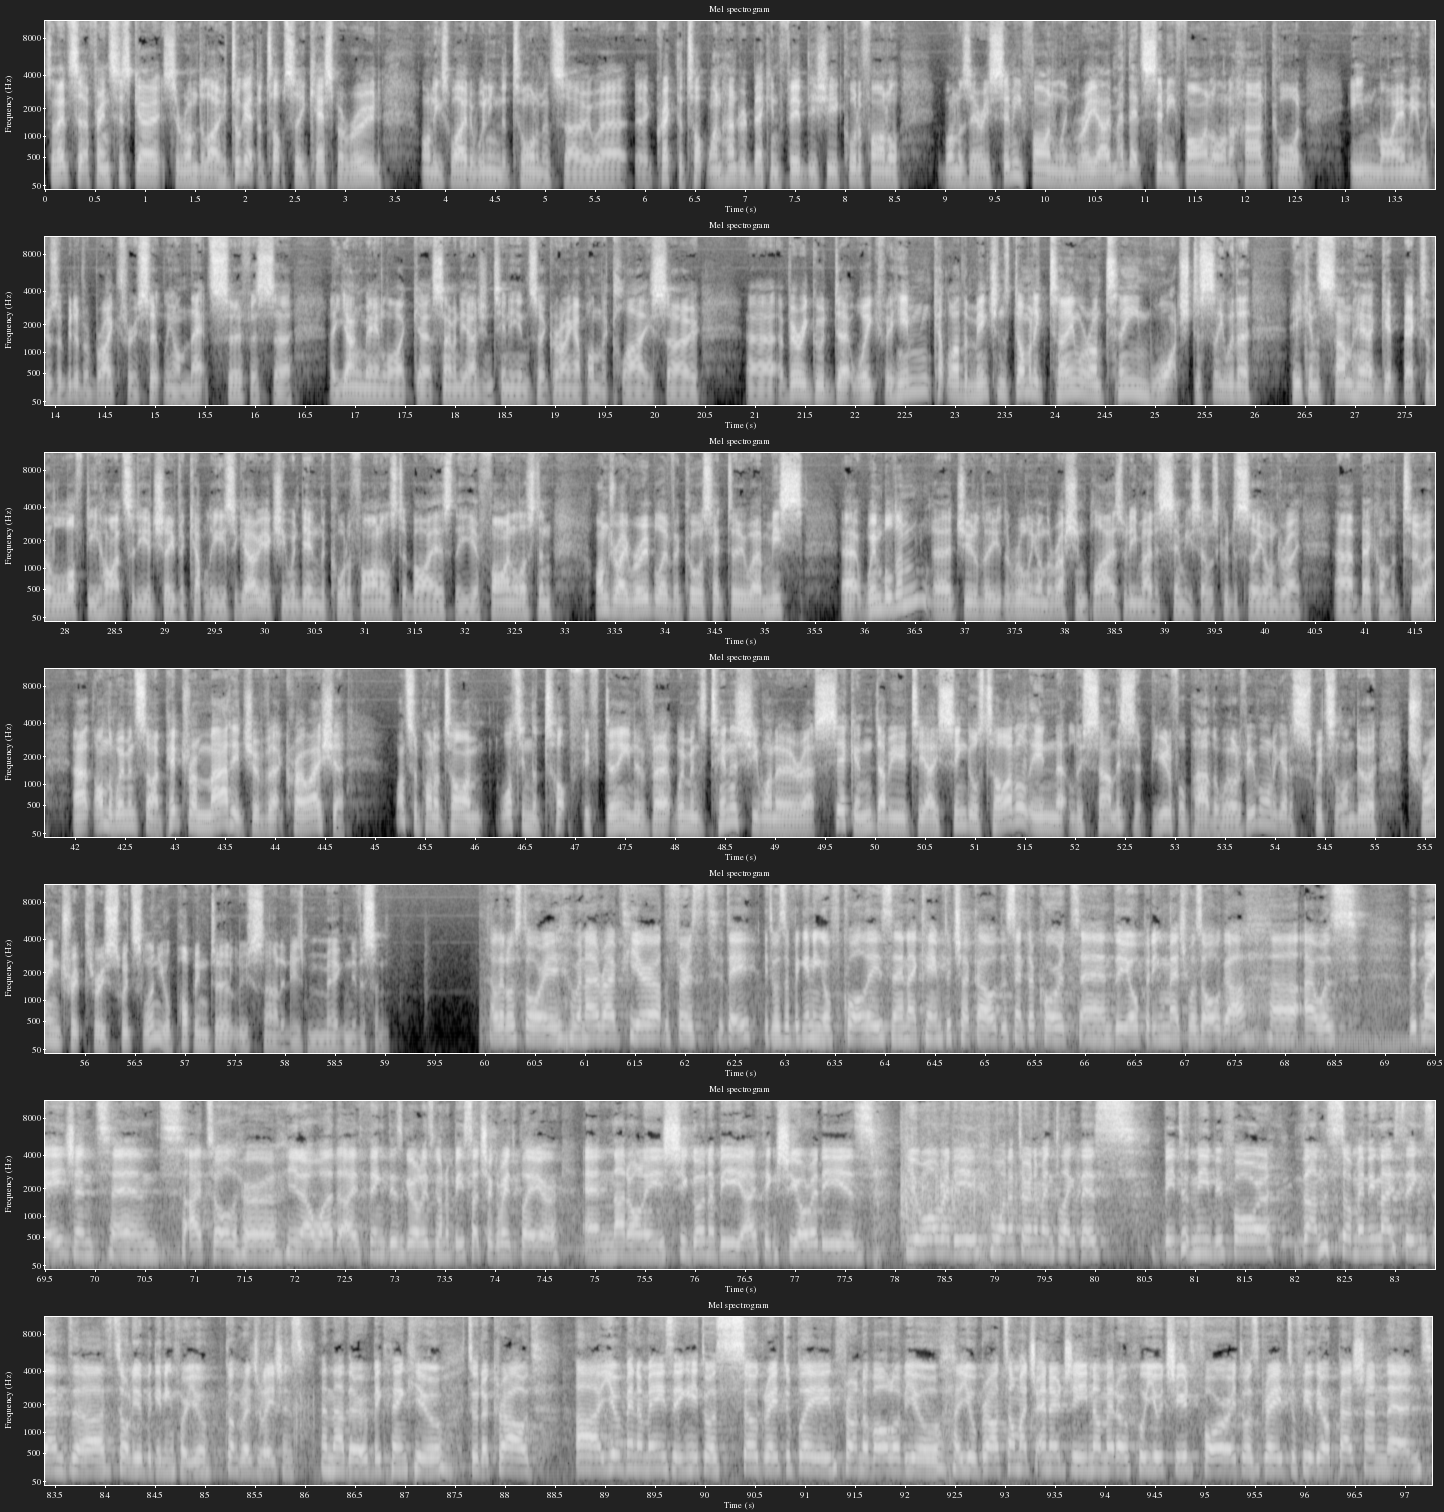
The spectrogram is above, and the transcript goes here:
So that's uh, Francisco Cerundolo, who took out the top seed Casper Ruud on his way to winning the tournament. So uh, uh, cracked the top 100 back in Feb this year, quarterfinal Buenos Aires, semi-final in Rio, made that semi-final on a hard court in Miami, which was a bit of a breakthrough, certainly on that surface. Uh, a young man like uh, so many Argentinians uh, growing up on the clay. So uh, a very good uh, week for him. A couple of other mentions. Dominic Thiem were on Thiem watch to see whether he can somehow get back to the lofty heights that he achieved a couple of years ago. He actually went down in the quarterfinals to Baez the uh, finalist. And Andrei Rublev, of course, had to uh, miss uh, Wimbledon uh, due to the, the ruling on the Russian players, but he made a semi, so it was good to see Andre uh, back on the tour. Uh, on the women's side, Petra Martic of Croatia once upon a time, what's in the top 15 of uh, women's tennis? She won her uh, second WTA singles title in uh, Lausanne. This is a beautiful part of the world. If you ever want to go to Switzerland, do a train trip through Switzerland, you'll pop into Lucerne. It is magnificent. A little story. When I arrived here the first day, it was the beginning of qualies, and I came to check out the center court, and the opening match was Olga. Uh, I was with my agent and I told her, you know what, I think this girl is going to be such a great player. And not only is she going to be, I think she already is. You already won a tournament like this, beaten me before, done so many nice things, and uh, it's only a beginning for you. Congratulations. Another big thank you to the crowd. Uh, you've been amazing. It was so great to play in front of all of you. You brought so much energy, no matter who you cheered for. It was great to feel your passion and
